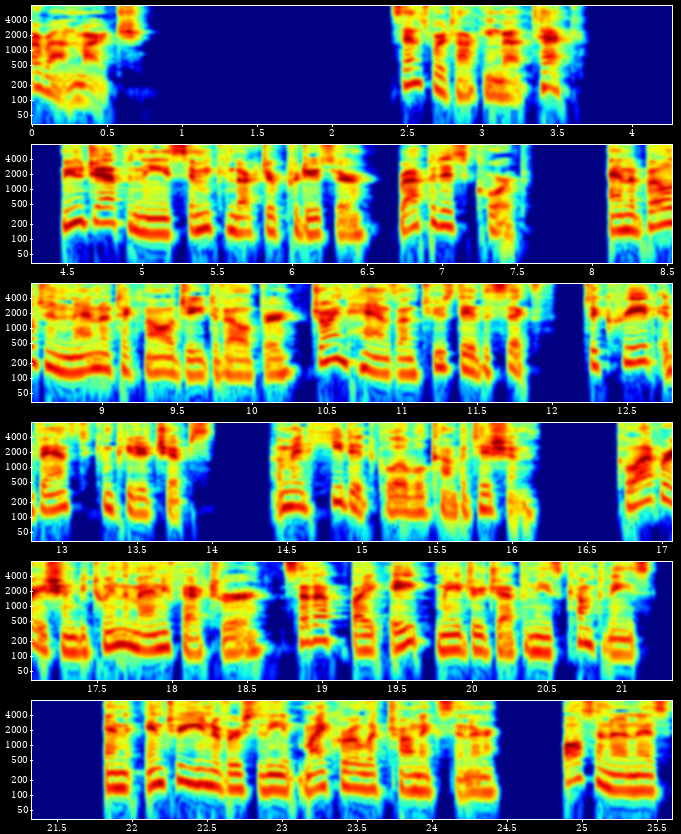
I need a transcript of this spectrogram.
around March. Since we're talking about tech, new Japanese semiconductor producer Rapidus Corp and a Belgian nanotechnology developer joined hands on Tuesday the 6th to create advanced computer chips amid heated global competition. Collaboration between the manufacturer, set up by eight major Japanese companies, and Inter-University Microelectronics Center, also known as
